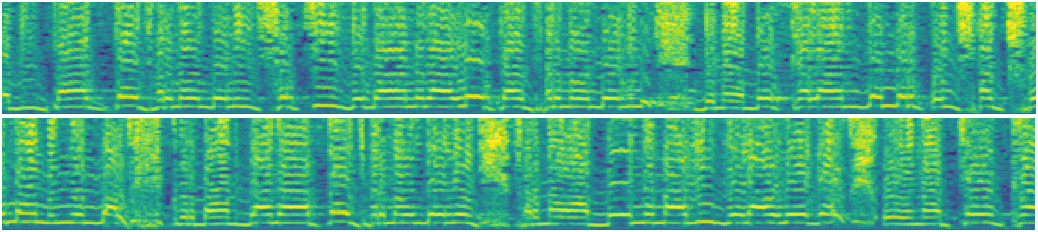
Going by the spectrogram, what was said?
نبی پاک پہ فرما نہیں سچی زبان والے پہ فرما نہیں۔ جناب کلام کے اندر کوئی شک شبہ نہیں ہوں قربان کا نام پہ فرما نہیں۔ فرمایا بے نمازی جڑا ہوے گا، وہ یہاں چوکھا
